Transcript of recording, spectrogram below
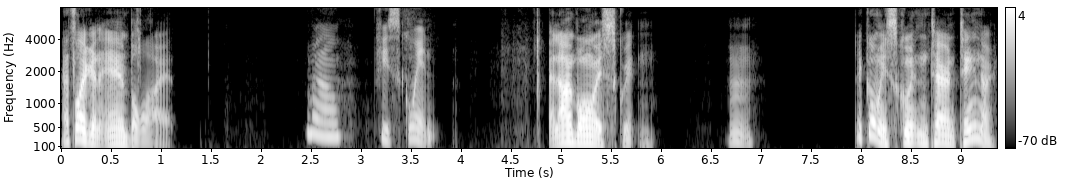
That's like an amber light, Well, if you squint. And I'm always squinting. Mm. They call me Squinting Tarantino.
